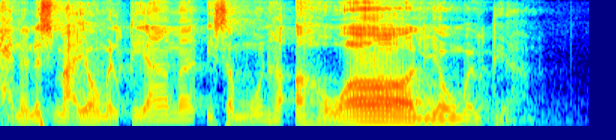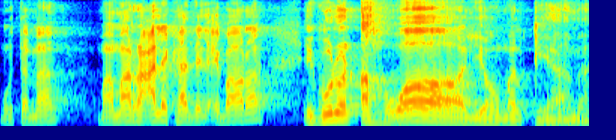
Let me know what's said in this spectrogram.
إحنا نسمع يوم القيامة يسمونها أهوال يوم القيامة. مو تمام؟ ما مر عليك هذه العبارة؟ يقولون أهوال يوم القيامة.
